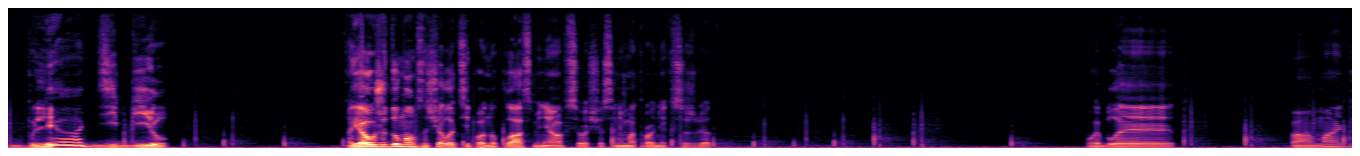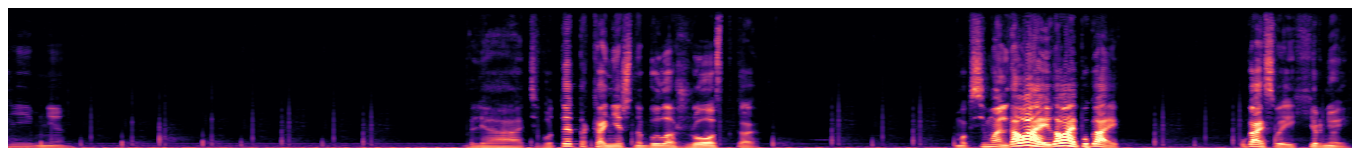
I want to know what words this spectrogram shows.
Бля, дебил. А я уже думал сначала, типа, ну класс, меня все, сейчас аниматроник сожрет. Ой, Блэд, помоги мне. Блять, вот это, конечно, было жестко. Максимально. Давай, давай, пугай. Пугай своей херней.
